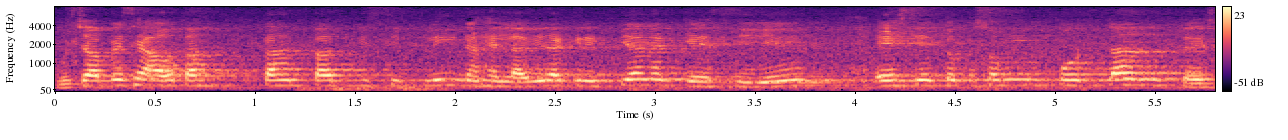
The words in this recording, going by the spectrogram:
Muchas veces a otras tantas disciplinas en la vida cristiana que si bien es cierto que son importantes,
